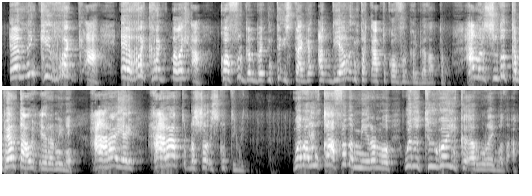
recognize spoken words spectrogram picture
ee ninkii rag ah ee rag rag dhalay ah koonfur galbeed inta istaaga diyaarad inta qaata koonfur galbeed ha tago. Xamar suudadka beentaa u xiranine. Xaaraayay xaaraatu dhashoo isku timid. Wada luqaafada miiran oo wada tuugooyinka aruuray wada ah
